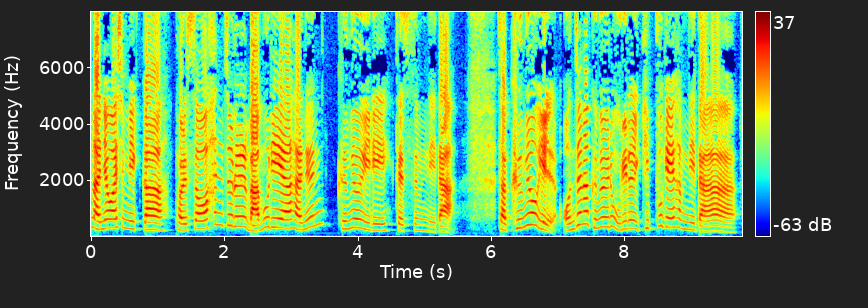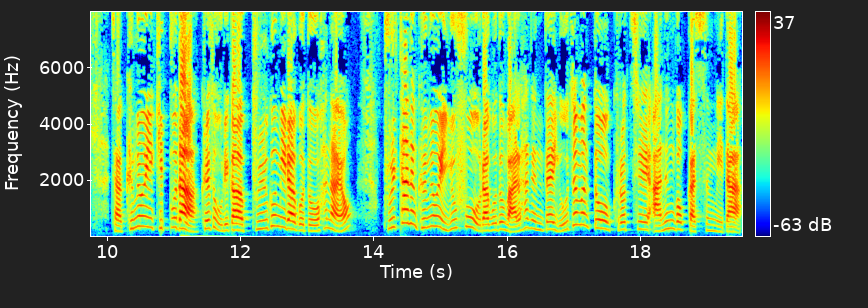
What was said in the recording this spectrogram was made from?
여러분 안녕하십니까? 벌써 한 주를 마무리해야 하는 금요일이 됐습니다. 자, 금요일. 언제나 금요일은 우리를 기쁘게 합니다. 자, 금요일 기쁘다. 그래서 우리가 불금이라고도 하나요? 불타는 금요일 유후라고도 말하는데 요즘은 또 그렇지 않은 것 같습니다.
